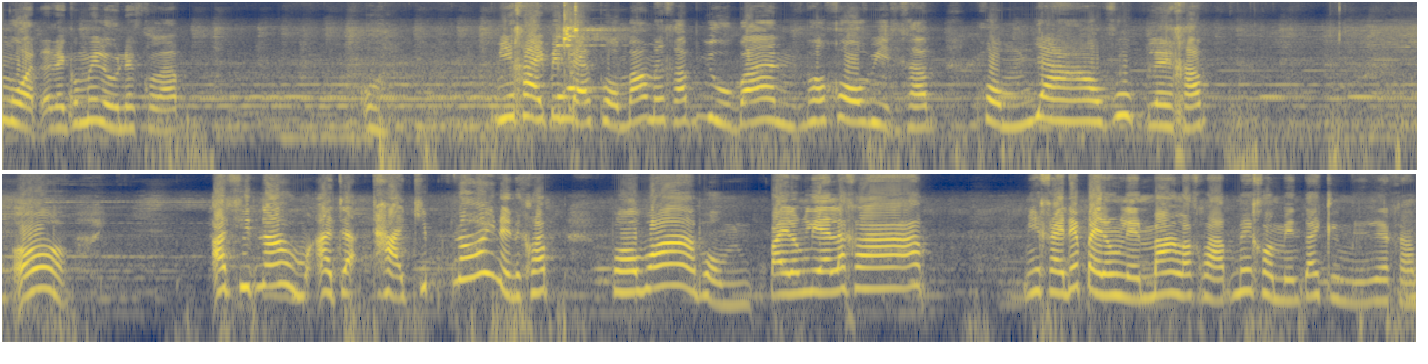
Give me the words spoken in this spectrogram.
หมวดอะไรก็ไม่รู้นะครับโอ้มีใครเป็นแบบผมบ้างไหมครับ อยู่บ้านเพราะโควิดครับ ผมยาวฟุบเลยครับอ๋อ อาทิตย์หน้าผมอาจจะถ่ายคลิปน้อยหน่อยนะครับ เพราะว่าผมไปโรงเรียนแล้วครับ มีใครได้ไปโรงเรียนบ้างแล้วครับ ไม่คอมเมนต์ใต้คลิปนี้เลยครับ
